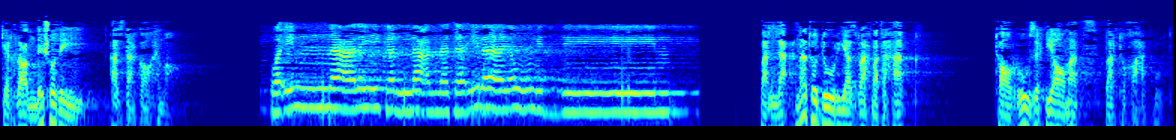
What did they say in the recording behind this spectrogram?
که رانده شده ای از درگاه ما. و این علیک اللعنت الى یوم الدین و لعنت و دوری از رحمت حق تا روز قیامت بر تو خواهد بود.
